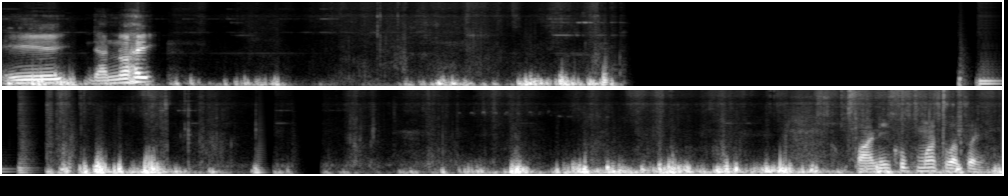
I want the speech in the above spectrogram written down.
हे धन्नो आहे पाणी खूप महत्त्वाचं आहे.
